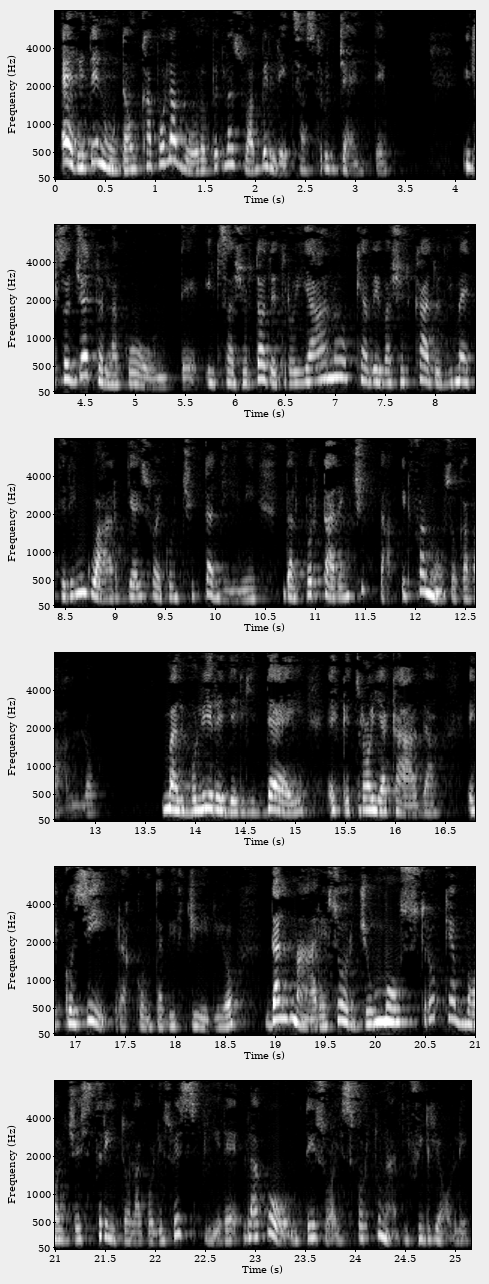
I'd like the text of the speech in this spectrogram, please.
è ritenuta un capolavoro per la sua bellezza struggente. Il soggetto è Lacoonte, il sacerdote troiano che aveva cercato di mettere in guardia i suoi concittadini dal portare in città il famoso cavallo. Ma il volere degli dei è che Troia cada, e così, racconta Virgilio, dal mare sorge un mostro che avvolge stritola con le sue spire Lacoonte e i suoi sfortunati figlioli.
